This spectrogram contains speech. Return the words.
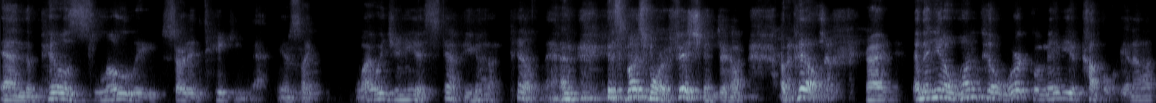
And the pills slowly started taking that. It's like, why would you need a step? You got a pill, man. It's much more efficient, you know, a pill, right? And then, you know, one pill worked, but maybe a couple, you know.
